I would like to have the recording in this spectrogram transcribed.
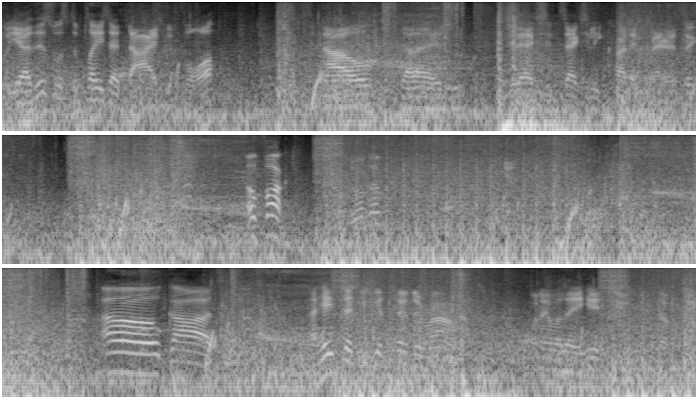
Well, yeah, this was the place I died before. Now that I, it actually, it's actually quite embarrassing. Oh fuck! Two of them? Oh god. I hate that you get turned around whenever they hit you with something.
